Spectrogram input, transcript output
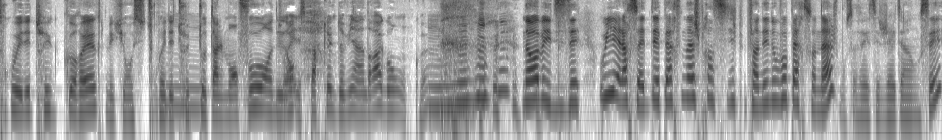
trouvé des trucs corrects, mais qui ont aussi trouvé des Mm. trucs totalement faux en disant Ouais, Sparkle devient un dragon, quoi. Non, mais il disait oui, alors ça va être des personnages principaux, enfin des nouveaux personnages. Bon, ça, ça a déjà été annoncé.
